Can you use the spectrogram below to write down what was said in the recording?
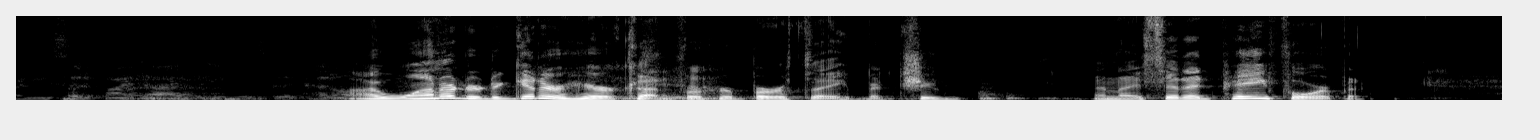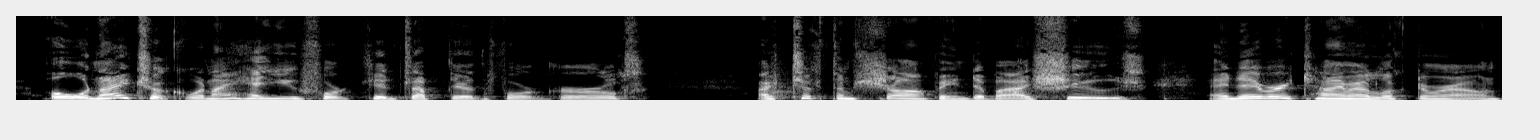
and he said if I died, that he was going to cut off. I wanted her to get her hair cut for her birthday, but she, and I said I'd pay for it. But oh, when I took when I had you four kids up there, the four girls, I took them shopping to buy shoes, and every time I looked around,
